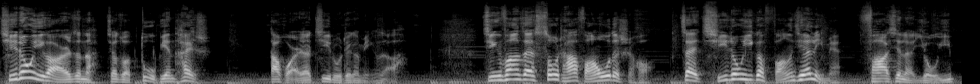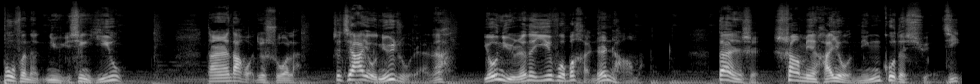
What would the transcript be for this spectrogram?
其中一个儿子呢叫做渡边太史，大伙儿要记住这个名字啊。警方在搜查房屋的时候。在其中一个房间里面，发现了有一部分的女性衣物。当然，大伙就说了，这家有女主人啊，有女人的衣服不很正常吗？但是上面还有凝固的血迹，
